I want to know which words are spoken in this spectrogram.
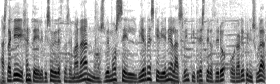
Hasta aquí, gente, el episodio de esta semana. Nos vemos el viernes que viene a las 23.00 horario peninsular.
